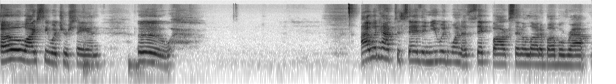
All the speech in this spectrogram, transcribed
oh, I see what you're saying. Ooh. I would have to say then you would want a thick box and a lot of bubble wrap.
